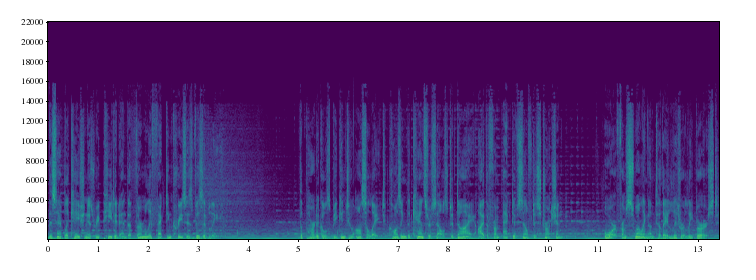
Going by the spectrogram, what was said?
This application is repeated and the thermal effect increases visibly the particles begin to oscillate, causing the cancer cells to die either from active self-destruction or from swelling until they literally burst.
